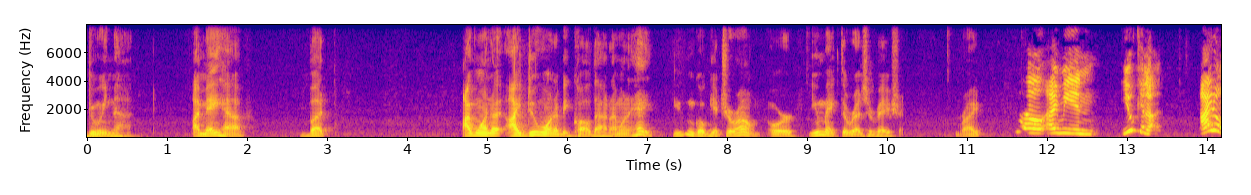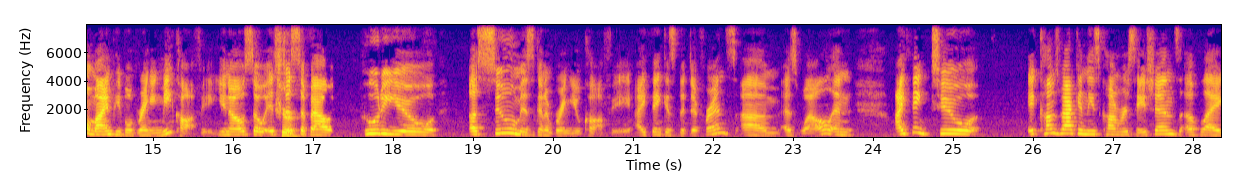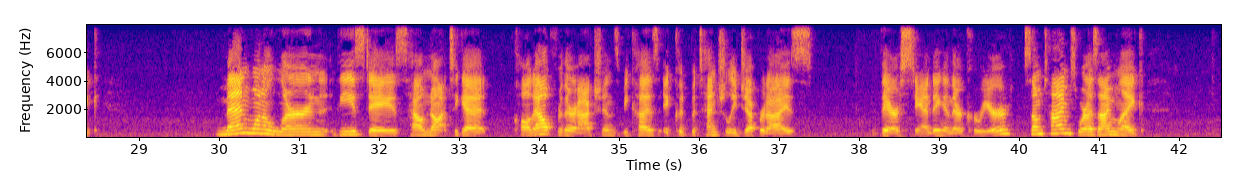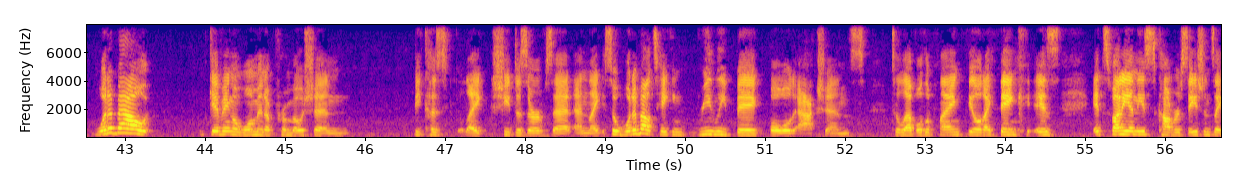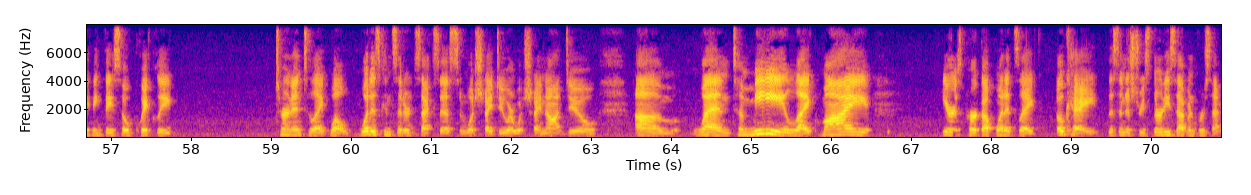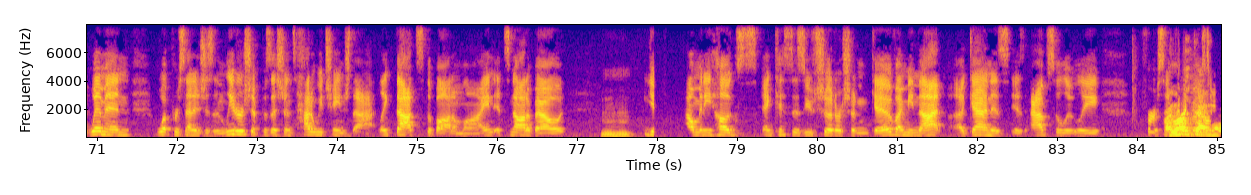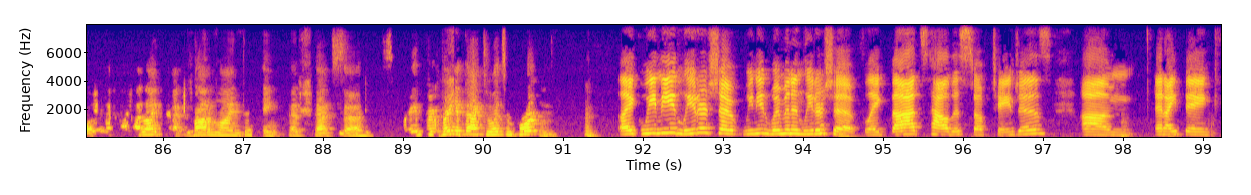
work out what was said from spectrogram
doing that. I may have, but I want to. I do want to be called out. I want to. Hey, you can go get your own, or you make the reservation, right? Well, I mean, you can. I don't mind people bringing me coffee, you know. So it's Sure. just about who do you assume is going to bring you coffee. I think is the difference um, as well, and I think too, it comes back in these conversations of like men want to learn these days how not to get called out for their actions because it could potentially jeopardize their standing and their career sometimes whereas i'm like what about giving a woman a promotion because like she deserves it? And like so what about taking really big bold actions to level the playing field i think is it's funny in these conversations i think they so quickly turn into like well what is considered sexist and what should i do or what should i not do? Um, when to me like my ears perk up when it's like okay this industry is 37% women. What percentage is in leadership positions? How do we change that? Like that's the bottom line. It's not about Mm-hmm. how many hugs and kisses you should or shouldn't give. I mean that again is is absolutely first I like that, foremost Lloyd. I, I like that. Bottom line thinking. That's that's uh, bring, it- back to what's important. like we need leadership. We need women in leadership. Like that's how this stuff changes. Um and i think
